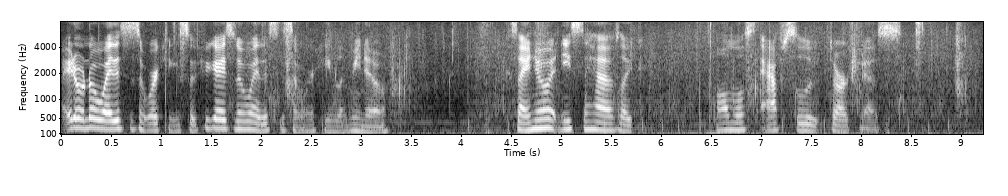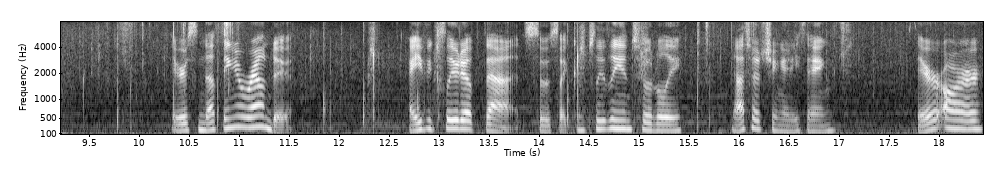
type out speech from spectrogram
I don't know why this isn't working, so if you guys know why this isn't working, let me know. Because I know it needs to have, like, almost absolute darkness. There's nothing around it. I even cleared up that, so it's like completely and totally not touching anything. There are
